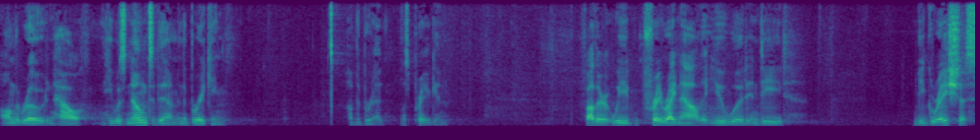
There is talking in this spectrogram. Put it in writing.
on the road and how he was known to them in the breaking of the bread. Let's pray again. Father, we pray right now that you would indeed be gracious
